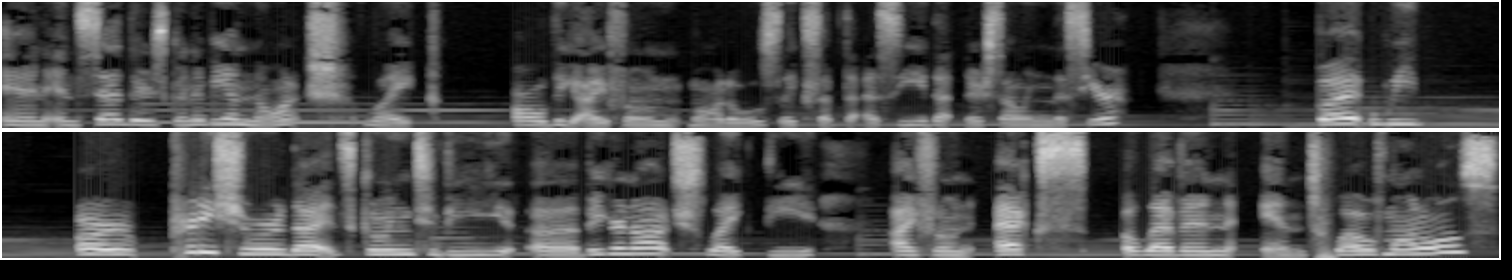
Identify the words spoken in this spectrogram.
and instead there's going to be a notch like all the iPhone models except the SE that they're selling this year. But we are pretty sure that it's going to be a bigger notch like the iPhone X, 11, and 12 models.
